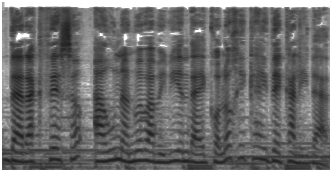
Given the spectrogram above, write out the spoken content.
dar acceso a una nueva vivienda ecológica y de calidad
